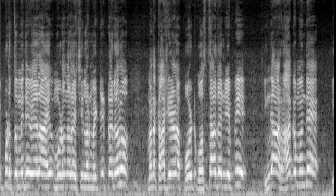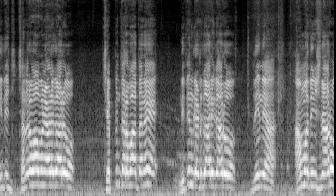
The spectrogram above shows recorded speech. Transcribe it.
ఇప్పుడు తొమ్మిది వేల మూడు వందల చిల్లర మెట్రిక్ టన్నులు మన కాకినాడ పోర్టుకు వస్తాదని చెప్పి ఇంకా రాకముందే ఇది చంద్రబాబు నాయుడు గారు చెప్పిన తర్వాతనే నితిన్ గడ్కరీ గారు దీన్ని ఆమోదించినారు.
